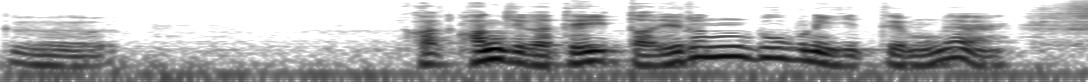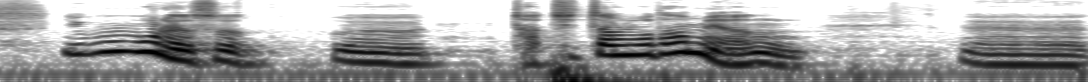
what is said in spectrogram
그 가- 관계가 돼 있다 이런 부분이기 때문에 이 부분에서 어, 자칫 잘못하면 에,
